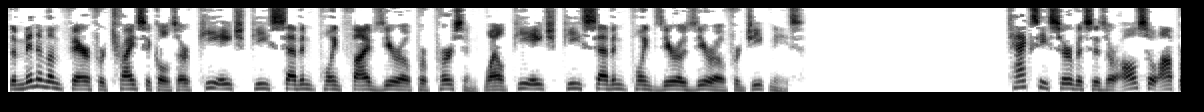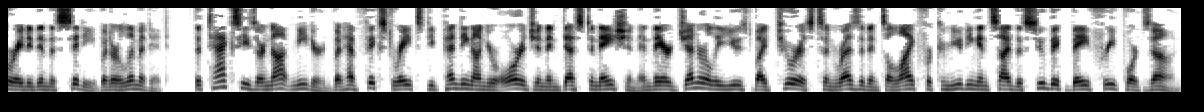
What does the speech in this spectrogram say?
The minimum fare for tricycles are PHP 7.50 per person, while PHP 7.00 for jeepneys. Taxi services are also operated in the city but are limited. The taxis are not metered but have fixed rates depending on your origin and destination and they are generally used by tourists and residents alike for commuting inside the Subic Bay Freeport Zone.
